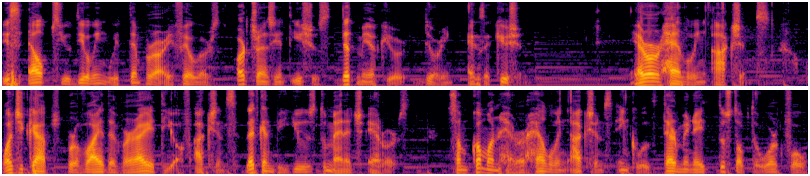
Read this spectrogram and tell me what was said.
This helps you dealing with temporary failures or transient issues that may occur during execution. Error handling actions. Logic apps provide a variety of actions that can be used to manage errors. Some common error handling actions include terminate to stop the workflow,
